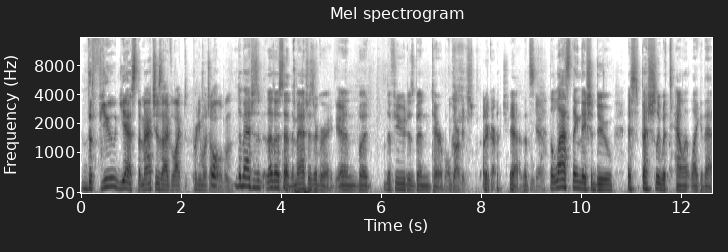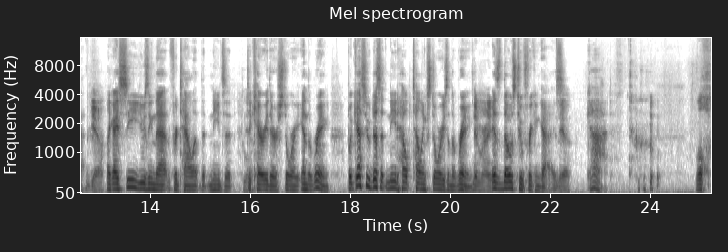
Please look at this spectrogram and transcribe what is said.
The feud, yes, the matches I've liked pretty much all of them. The matches, as I said, the matches are great. Yeah. And but the feud has been terrible. Garbage, utter garbage. Yeah, that's Yeah. the last thing they should do, especially with talent like that. Yeah. Like I see using that for talent that needs it to carry their story in the ring. But guess who doesn't need help telling stories in the ring? Yeah, right. Is those two freaking guys. Yeah. God. well.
